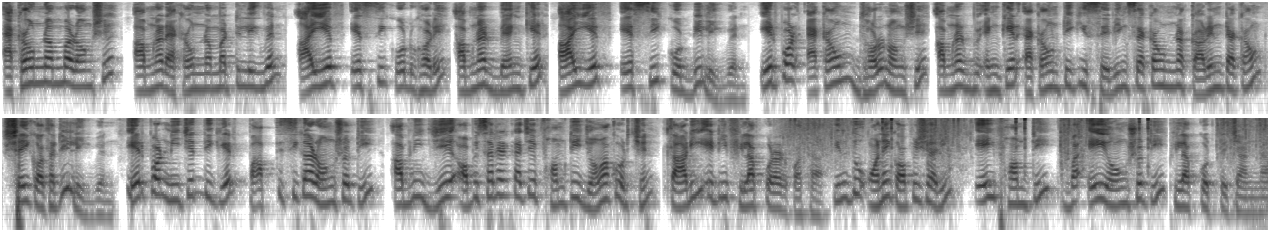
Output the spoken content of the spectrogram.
অ্যাকাউন্ট নাম্বার অংশে আপনার অ্যাকাউন্ট নাম্বারটি লিখবেন। আইএফএসসি কোড ঘরে আপনার ব্যাংকের আইএফএসসি কোডটি লিখবেন। এরপর অ্যাকাউন্ট ধরন অংশে আপনার ব্যাংকের অ্যাকাউন্টটি কি সেভিংস অ্যাকাউন্ট না কারেন্ট অ্যাকাউন্ট, সেই কথাটি লিখবেন। এরপর নিচের দিকের প্রাপ্তি স্বীকার অংশটি আপনি যে অফিসারের কাছে ফর্মটি জমা করছেন, তারই এটি ফিল করার কথা। কিন্তু অনেক অফিসারই এই ফর্মটি বা এই অংশটি ফিল করতে চান না।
